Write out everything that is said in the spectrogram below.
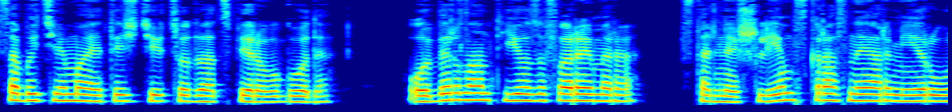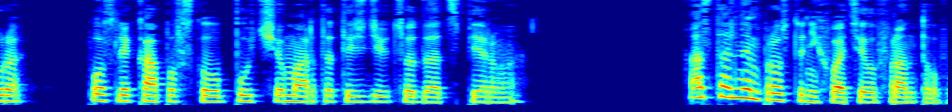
События мая 1921 года. Оберланд Йозефа Ремера, стальной шлем с Красной армией Рура после Каповского путча марта 1921. Остальным просто не хватило фронтов.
